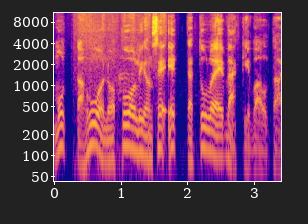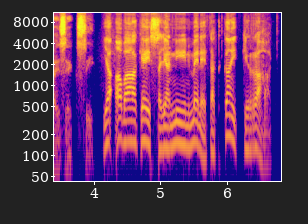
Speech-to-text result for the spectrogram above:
Mutta huono puoli on se, että tulee väkivaltaiseksi. Ja avaa keissaja niin menetät kaikki rahat.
